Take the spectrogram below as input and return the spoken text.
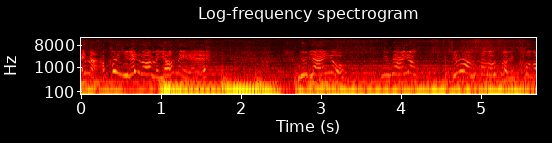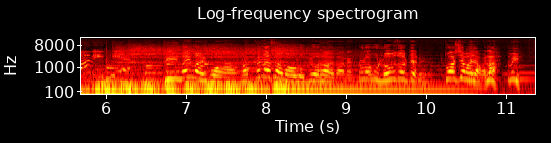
အိမ်မအခုရေလေးတော့မရောက်နေတယ်မြို့ပြိုင်းကိုမြို့ပြိုင်းကိုအ ကျွေးတာမဆက်လို့ဆိုပြီးခေါ်သွားပြီဖေဒီမိမ့်မိုင်ကွာငါခဏဆောင်မအောင်လို့ပြောထားရတာနဲ့တော်တော်ကိုလောဘစောတက်တယ်တွားရှင်းမရပါလားသမီးမီး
